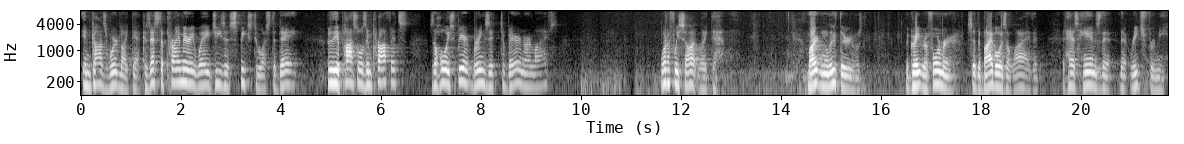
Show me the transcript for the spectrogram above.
in God's word like that? Because that's the primary way Jesus speaks to us today. Through the apostles and prophets, as the Holy Spirit brings it to bear in our lives. What if we saw it like that? Martin Luther, was the great reformer, said the Bible is alive. It it has hands that, that reach for me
